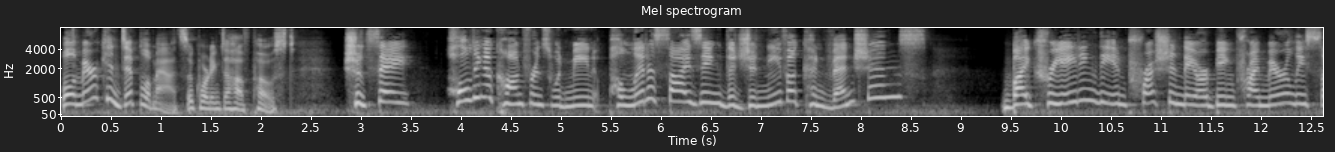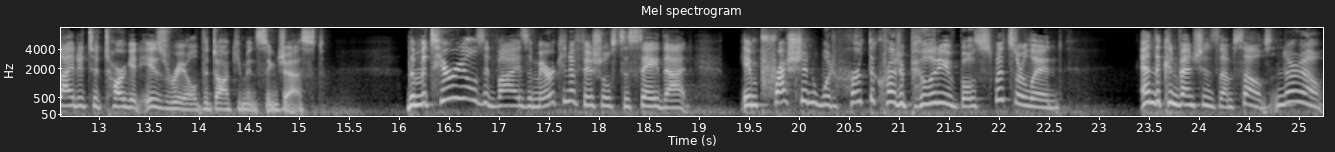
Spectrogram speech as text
Well, American diplomats, according to HuffPost, should say holding a conference would mean politicizing the Geneva Conventions by creating the impression they are being primarily cited to target Israel, the documents suggest. The materials advise American officials to say that impression would hurt the credibility of both Switzerland and the conventions themselves. No, no, no.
